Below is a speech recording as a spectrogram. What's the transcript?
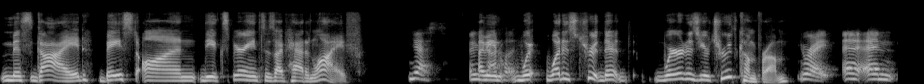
misguide based on the experiences i've had in life yes Exactly. I mean, wh- what is true? There, where does your truth come from? Right, and,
